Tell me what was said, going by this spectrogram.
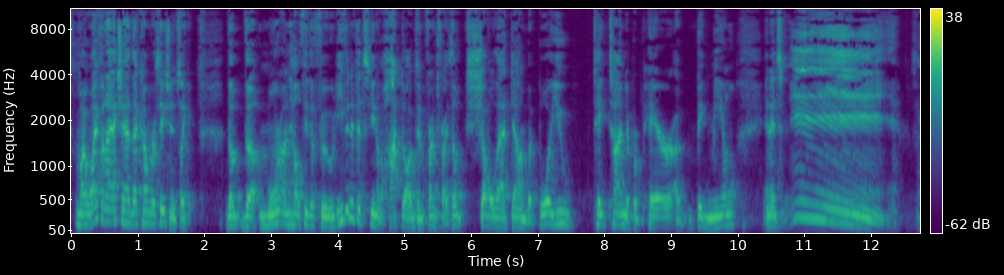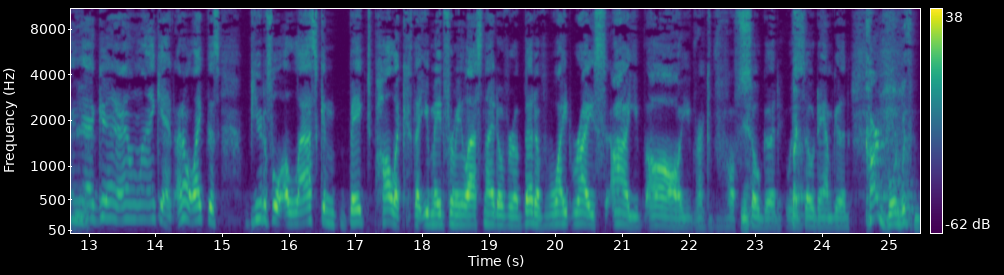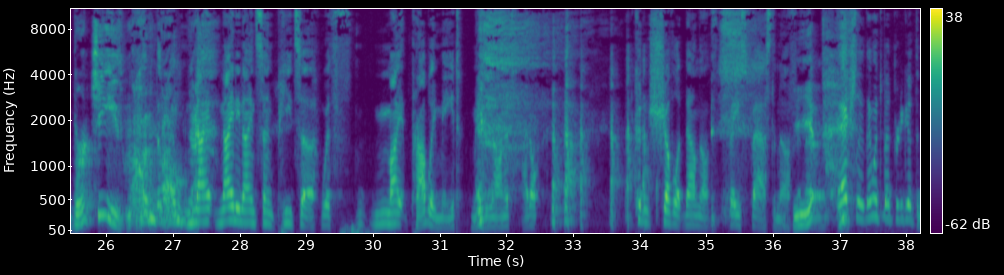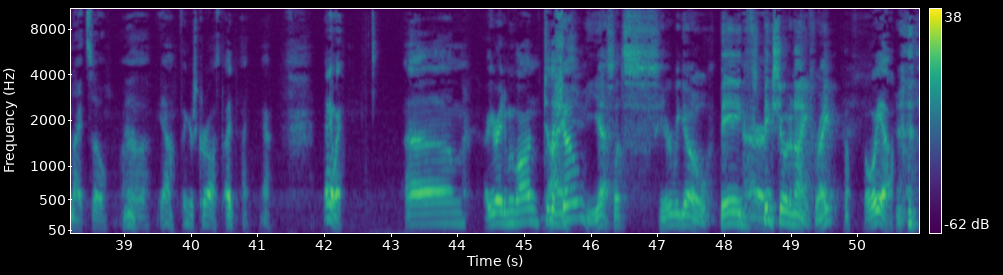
My wife and I actually had that conversation. It's like the the more unhealthy the food, even if it's you know hot dogs and French fries, they'll shovel that down. But boy, you take time to prepare a big meal, and it's. Eh. Yeah, good. I don't like it. I don't like this beautiful Alaskan baked pollock that you made for me last night over a bed of white rice. Ah, you, oh, you, oh, yeah. so good. It was but so damn good. Cardboard with burnt cheese. Ni- 99 cent pizza with my, probably meat, maybe on it. I don't, I couldn't shovel it down the face fast enough. And yep. Then, actually, they went to bed pretty good tonight, so, uh, yeah, fingers crossed. I, I yeah. Anyway, um, are you ready to move on to the I, show? Yes, let's. Here we go. Big, right. big show tonight, right? oh yeah.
